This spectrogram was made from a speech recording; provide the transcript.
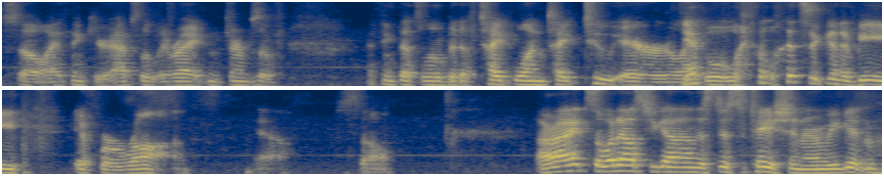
So I think you're absolutely right in terms of, I think that's a little bit of type one, type two error. Like, Yeah. well, what's it going to be if we're wrong? Yeah. So, all right. So what else you got on this dissertation? Are we getting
